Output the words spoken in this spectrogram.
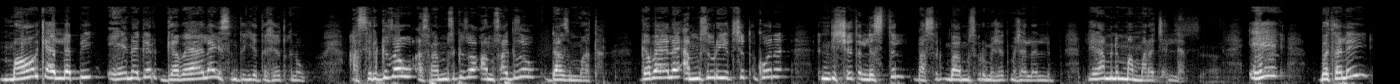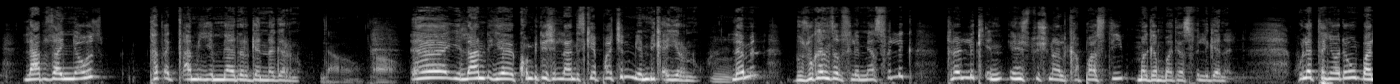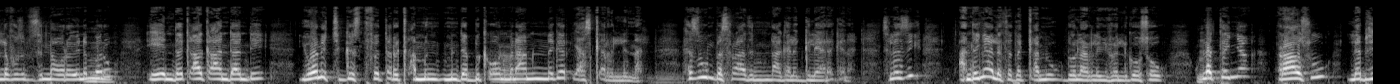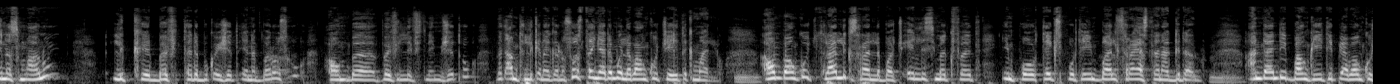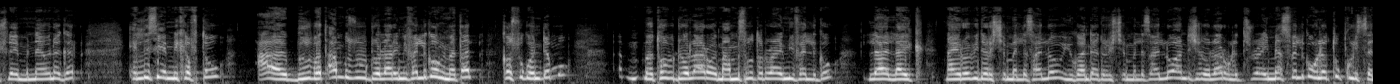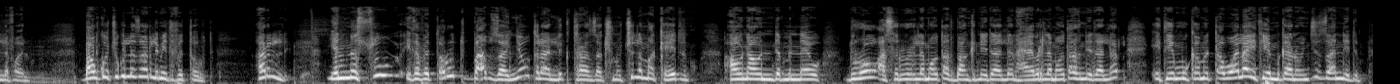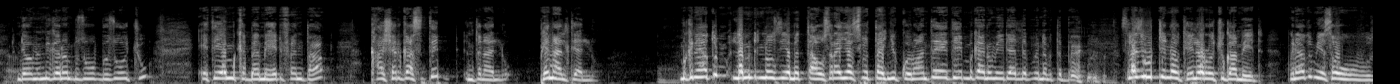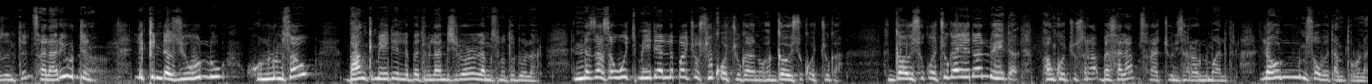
ማወቅ ያለብኝ ይሄ ነገር ገበያ ላይ ስንት እየተሸጠ ነው። አስር ግዛው፣ አስራ አምስት ግዛው፣ አምሳ ግዛው doesn't matter ገበያ ላይ አምስት ብር እየተሸጠ ከሆነ እንዲሸጥልህ ስትል በአምስት ብር መሸጥ መቻል አለብህ። ሌላ ምንም አማራጭ የለም። ይሄ በተለይ ለአብዛኛው ህዝብ ተጠቃሚ የሚያደርገን ነገር ነው። የ competition landscape ኣችንም የሚቀይር ነው። ለምን ብዙ ገንዘብ ስለሚያስፈልግ ትልልቅ in- institutional capacity መገንባት ያስፈልገናል። ሁለተኛው ደግሞ ባለፈው ስናወራው የነበረው ይሄ እንደ ቃቃ አንዳንዴ የሆነ ችግር ስትፈጠር ምን- የምንደብቀውን ምናምን ነገር ያስቀርልናል። ህዝቡን በስርዓት እንድናገለግል ያደርገናል። ስለዚህ አንደኛ ለተጠቃሚው ዶላር ለሚፈልገው ሰው፣ ሁለተኛ ራሱ ለ business man ኡም ልክ በፊት ተደብቆ የሸጠ የነበረው ሰው አሁን በፊት ለፊት ነው የሚሸጠው። በጣም ትልቅ ነገር ነው። ሶስተኛ ደግሞ ለባንኮች ይሄ ጥቅም አለው። አሁን ባንኮች ትላልቅ ስራ አለባቸው። LC መክፈት፣ import export የሚባል ስራ ያስተናግዳሉ። አንዳንዴ ባንኩ የኢትዮጵያ ባንኮች ላይ የምናየው ነገር LC የሚከፍተው ብዙ በጣም ብዙ ዶላር የሚፈልገው ይመጣል። ከሱ ጎን ደግሞ መቶ ዶላር ወይም አምስት መቶ ዶላር የሚፈልገው like ናይሮቢ ደርሼ እመለሳለሁ፣ ዩጋንዳ ደርሼ እመለሳለሁ፣ አንድ ሺህ ዶላር ሁለት ሺህ ዶላር የሚያስፈልገው ሁለቱ እኩል ይሰለፋሉ። ባንኮቹ ግን ለዛ አይደለም የተፈጠሩት አይደል የነሱ የተፈጠሩት በአብዛኛው ትላልቅ transaction ኦችን ለማካሄድ ነው። አሁን አሁን እንደምናየው ድሮ አስር ብር ለማውጣት ባንክ እንሄዳለን፣ ሀያ ብር ለማውጣት እንሄዳለን። ATM ኡ ከመጣ በኋላ ATM ጋር ነው እንጂ እዛ አንሄድም። እንዲያውም የሚገርም ብዙ ብዙዎቹ ATM በመሄድ ፈንታ ከ cashier ጋር ስትሄድ እንትን አለው penalty አለው። ምክንያቱም ለምንድን ነው የመጣው ስራ እያስፈታኝ እኮ ነው አንተ ATM ጋር ነው መሄድ ያለብህ ነው የምትባለው። ስለዚህ ውድ ነው teller ኦቹ ጋር መሄድ፣ ምክንያቱም የሰው እንትን ሰላሪ ውድ ነው። ልክ እንደዚሁ ሁሉ ሁሉም ሰው ባንክ መሄድ የለበትም ለአንድ ሺህ ዶላር ለአምስት መቶ ዶላር። እነዛ ሰዎች መሄድ ያለባቸው ሱቆቹ ጋር ነው፣ ህጋዊ ሱቆቹ ጋር ህጋዊ ሱቆቹ ጋር ይሄዳሉ። ይሄዳል ባንኮቹ ስራ በሰላም ስራቸውን ይሰራሉ ማለት ነው። ለሁሉም ሰው በጣም ጥሩ ነው።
